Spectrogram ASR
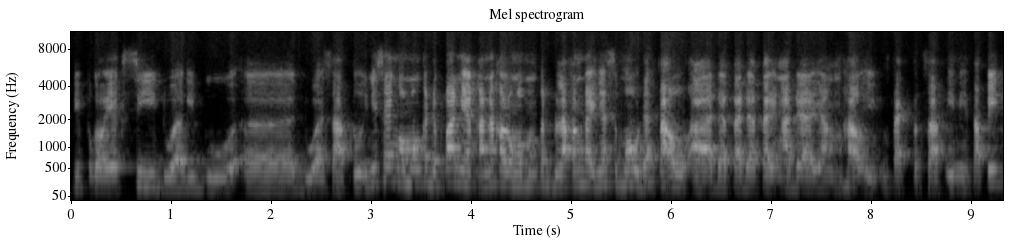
di proyeksi 2021, ini saya ngomong ke depan ya, karena kalau ngomong ke belakang kayaknya semua udah tahu data-data yang ada yang how impacted saat ini. Tapi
